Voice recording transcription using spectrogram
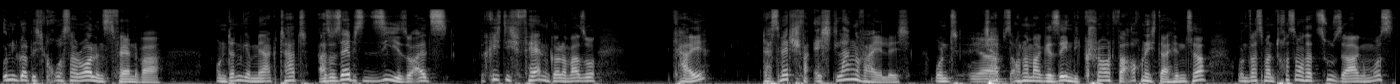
unglaublich großer Rollins-Fan war. Und dann gemerkt hat, also selbst sie, so als richtig Fangirl, war so, Kai, das Match war echt langweilig. Und ja. ich habe es auch nochmal gesehen, die Crowd war auch nicht dahinter. Und was man trotzdem noch dazu sagen muss,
